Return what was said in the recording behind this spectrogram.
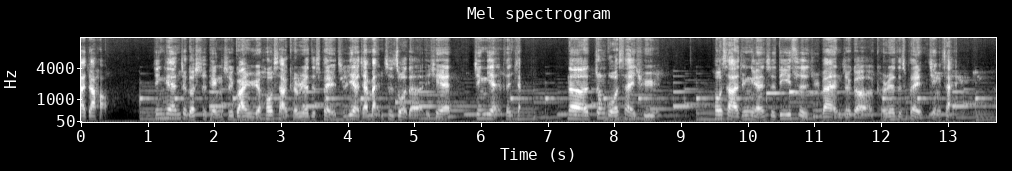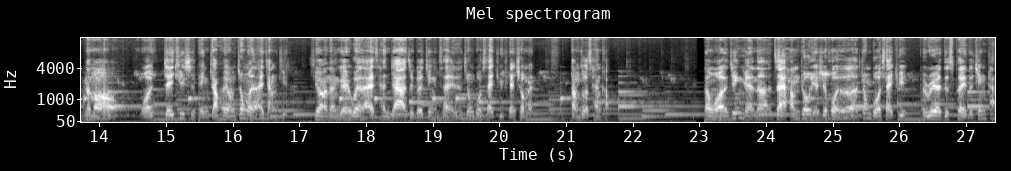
大家好，今天这个视频是关于 HOSA Career Display 职业展板制作的一些经验分享。那中国赛区 HOSA 今年是第一次举办这个 Career Display 竞赛，那么我这一期视频将会用中文来讲解，希望能给未来参加这个竞赛的中国赛区选手们当做参考。那我今年呢，在杭州也是获得了中国赛区 Career Display 的金牌，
